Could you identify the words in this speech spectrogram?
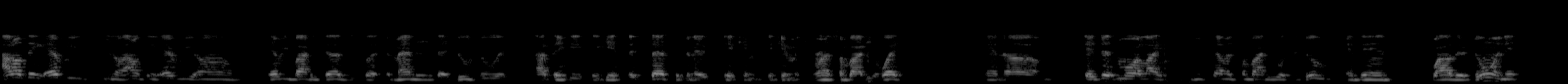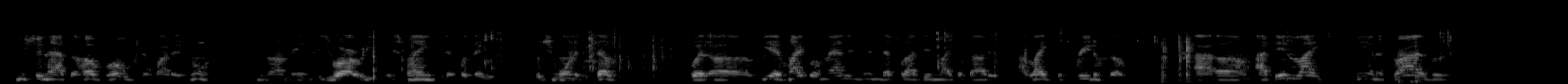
I don't think every you know I don't think every um everybody does it, but the managers that do do it, I think it, it gets excessive and it, it can it can run somebody away. And um, it's just more like you telling somebody what to do, and then while they're doing it, you shouldn't have to hover over them while they're doing it. You know what I mean? Because you already explained to them what they what you wanted to tell them. But uh, yeah, micromanaging. That's what I didn't like about it. I like the freedom though. I um, I didn't like being a driver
